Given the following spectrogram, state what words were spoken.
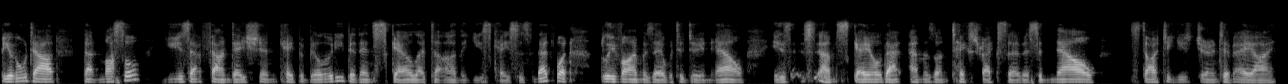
build out that muscle, use that foundation capability to then scale it to other use cases. And that's what Bluevine was able to do now is um, scale that Amazon Textract service and now start to use generative AI.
